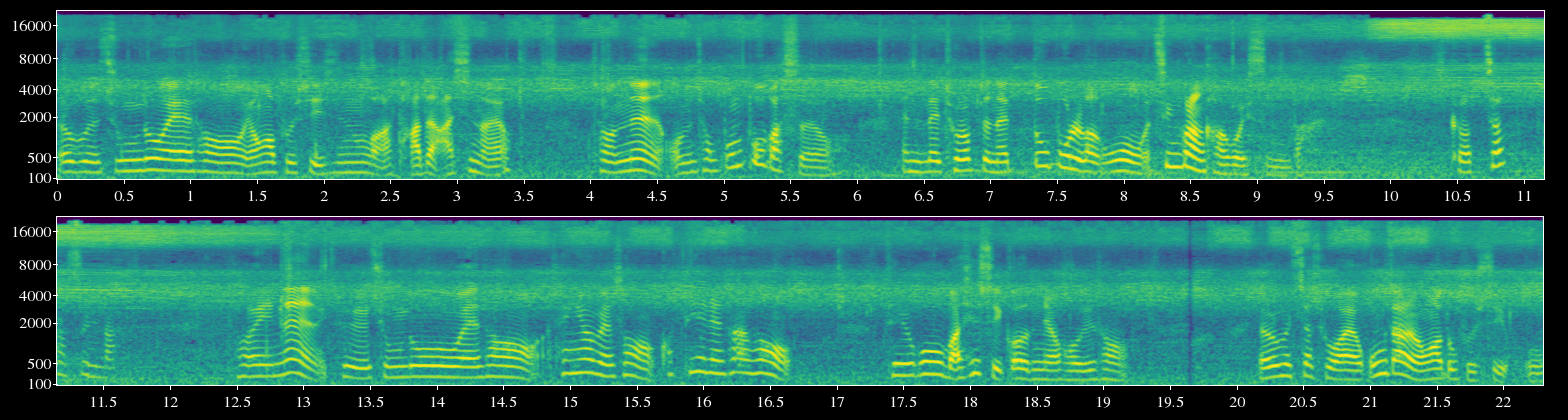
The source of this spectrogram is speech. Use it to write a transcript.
여러분 중도에서 영화 볼 수 있는 거 다들 아시나요? 저는 엄청 뽐 뽑았어요. 근데 졸업 전에 또 보려고 친구랑 가고 있습니다. 그렇죠? 그렇습니다. 저희는 그 중도에서 생협에서 커피를 사서 들고 마실 수 있거든요, 거기서. 여러분 진짜 좋아요. 공짜로 영화도 볼 수 있고.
